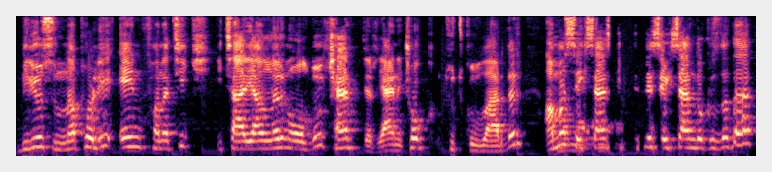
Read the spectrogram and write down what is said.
biliyorsun Napoli en fanatik İtalyanların olduğu kenttir. Yani çok tutkullardır. Ama 88'de 89'da da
